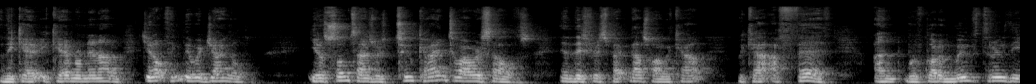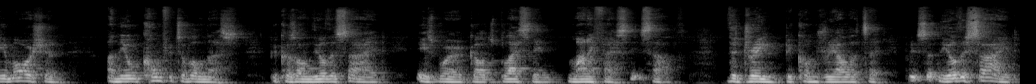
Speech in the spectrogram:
And he came, he came running at him. Do you not think they were jangled? You know, sometimes we're too kind to ourselves in this respect. That's why we can't we can't have faith. And we've got to move through the emotion and the uncomfortableness because on the other side is where God's blessing manifests itself. The dream becomes reality, but it's at the other side.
